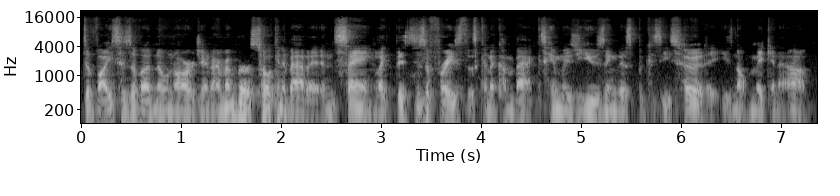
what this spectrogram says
devices of unknown origin. I remember us talking about it and saying like this is a phrase that's going to come back. Tim is using this because he's heard it. He's not making it up.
